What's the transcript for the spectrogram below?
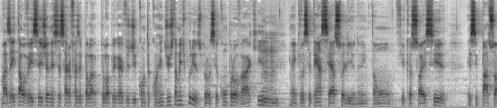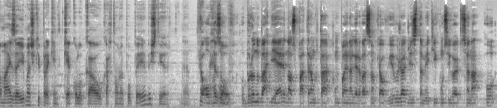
Mas aí talvez seja necessário fazer pela, pelo aplicativo de conta corrente justamente por isso, para você comprovar que, uhum. é, que você tem acesso ali, né? Então fica só esse esse passo a mais aí, mas que para quem quer colocar o cartão no Apple Pay é besteira. Né? Resolve. O, o, Bruno Barbieri, nosso patrão que está acompanhando a gravação aqui ao vivo, já disse também que conseguiu adicionar o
